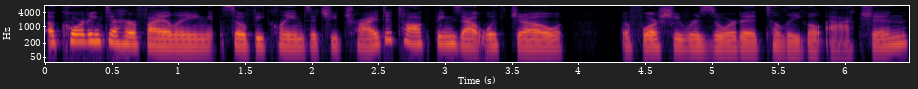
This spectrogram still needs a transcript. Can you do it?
according to her filing, Sophie claims that she tried to talk things out with Joe before she resorted to legal action.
